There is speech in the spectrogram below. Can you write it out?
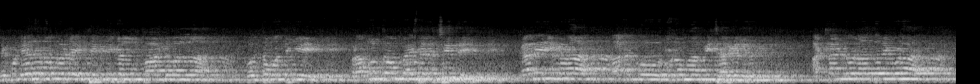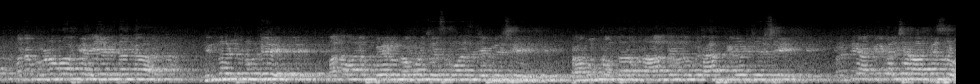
లేకుంటే ఏదైనా ఒకటి టెక్నికల్ ఫాల్ట్ వల్ల కొంతమందికి ప్రభుత్వం పైసలు ఇచ్చింది కానీ ఇక్కడ మనకు రుణమాఫీ జరగలేదు. అట్లాంటి వాళ్ళందరూ కూడా మనం రుణమాఫీ అయ్యే విధంగా నిన్నటి నుండి మన పేరు నమోదు చేసుకోవాలని చెప్పేసి ప్రభుత్వం తరఫున ఆన్లైన్లో యాప్ క్రియేట్ చేసి ప్రతి అగ్రికల్చర్ ఆఫీసు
